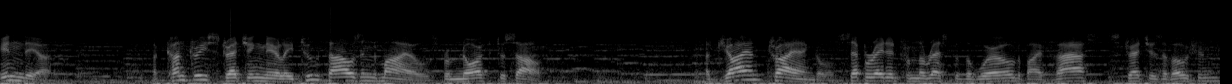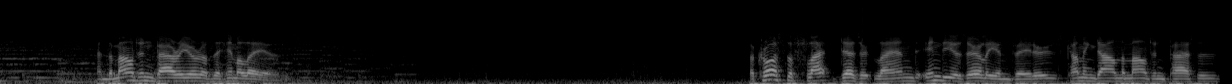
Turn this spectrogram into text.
India, a country stretching nearly 2,000 miles from north to south. A giant triangle separated from the rest of the world by vast stretches of ocean and the mountain barrier of the Himalayas. Across the flat desert land, India's early invaders, coming down the mountain passes,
